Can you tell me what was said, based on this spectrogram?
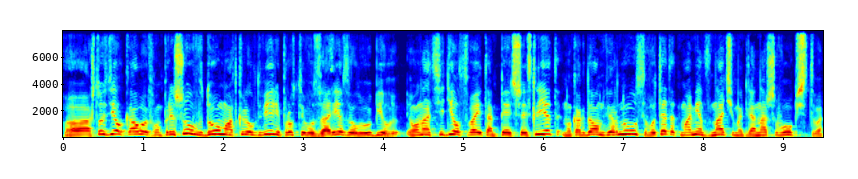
А, что сделал Калоев? Он пришел в дом, открыл дверь и просто его зарезал и убил. И он отсидел свои там 5-6 лет, но когда он вернулся, вот этот момент значимый для нашего общества.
